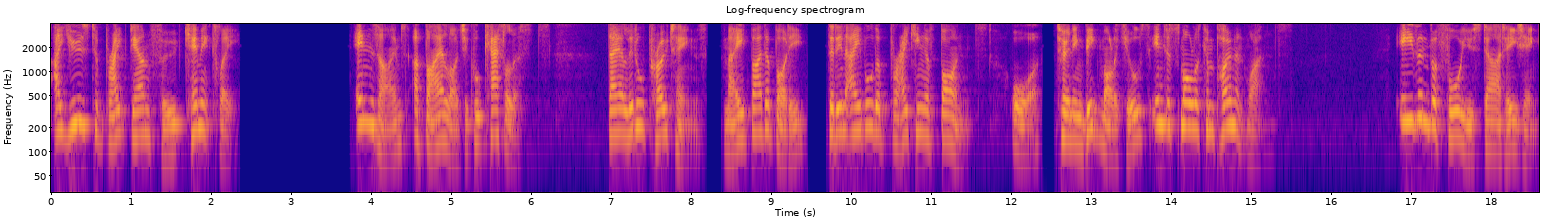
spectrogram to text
are used to break down food chemically. Enzymes are biological catalysts. They are little proteins made by the body that enable the breaking of bonds or turning big molecules into smaller component ones. Even before you start eating,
